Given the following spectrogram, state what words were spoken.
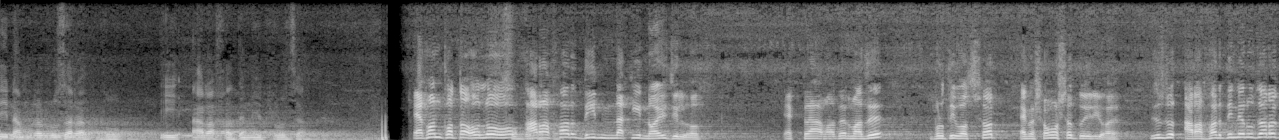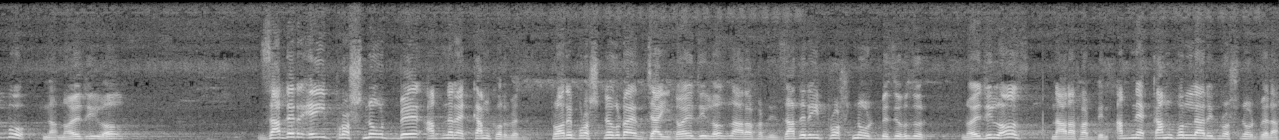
দিন আমরা রোজা রাখব এই আরাফা দিনের রোজা। এখন কথা হলো আরাফার দিন নাকি নয় জিলহজ? একটা আমাদের মাঝে প্রতি বছর একটা সমস্যা তৈরি হয়। আরাফার দিনে রোজা রাখব না নয় জিলহজ যাদের এই প্রশ্ন উঠবে, আপনারা এক কাম করবেন। পরে প্রশ্নগুলো যাই, নয় জিলহজ না আরাফার দিন? যাদের এই প্রশ্ন উঠবে যে, হুজুর, নয় জিলহজ না আরাফার দিন? আপনি এক কাম করলে আর এই প্রশ্ন উঠবে না।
